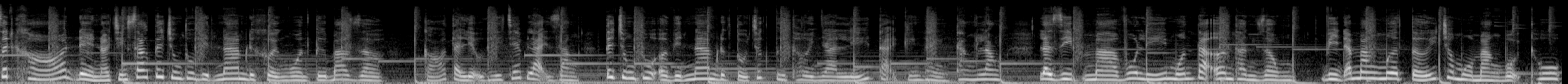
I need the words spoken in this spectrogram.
Rất khó để nói chính xác Tết Trung thu Việt Nam được khởi nguồn từ bao giờ. Có tài liệu ghi chép lại rằng Tết Trung thu ở Việt Nam được tổ chức từ thời nhà Lý tại kinh thành Thăng Long, là dịp mà vua Lý muốn tạ ơn thần rồng vì đã mang mưa tới cho mùa màng bội thu,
